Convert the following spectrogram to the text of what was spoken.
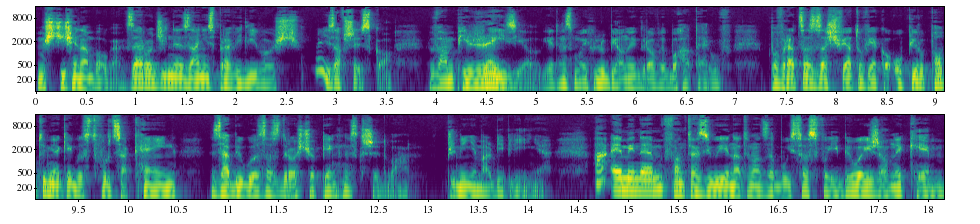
mści się na bogach za rodzinę, za niesprawiedliwość, no i za wszystko. Vampir Raziel, jeden z moich ulubionych growych bohaterów, powraca z zaświatów jako upiór po tym, jak jego stwórca Kane zabił go zazdrością piękne skrzydła. Brzmi niemal biblijnie. A Eminem fantazjuje na temat zabójstwa swojej byłej żony Kim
